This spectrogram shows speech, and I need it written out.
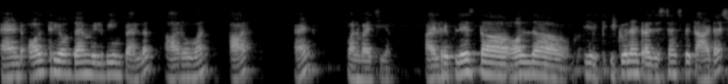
and all three of them will be in parallel RO1 R and 1 by GM. I'll replace the all the equivalent resistance with R dash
